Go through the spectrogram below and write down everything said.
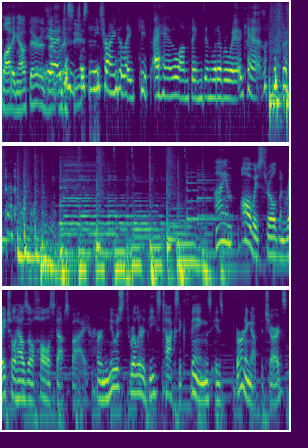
plotting out there? Is yeah, that what just, I see? Just me trying to like keep a handle on things in whatever way I can. I am always thrilled when Rachel Howzell Hall stops by. Her newest thriller, These Toxic Things, is burning up the charts.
